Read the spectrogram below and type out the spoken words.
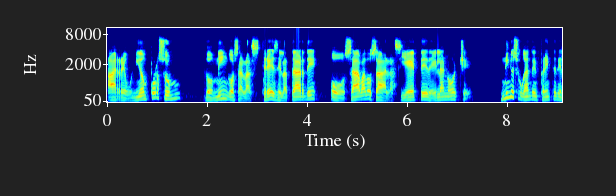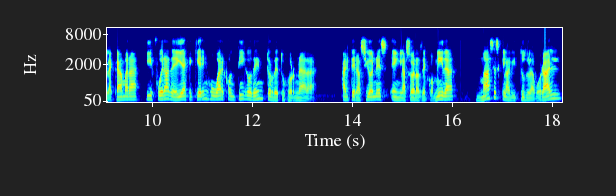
a reunión por Zoom domingos a las 3 de la tarde o sábados a las 7 de la noche. Niños jugando enfrente de la cámara y fuera de ella que quieren jugar contigo dentro de tu jornada. Alteraciones en las horas de comida, más esclavitud laboral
